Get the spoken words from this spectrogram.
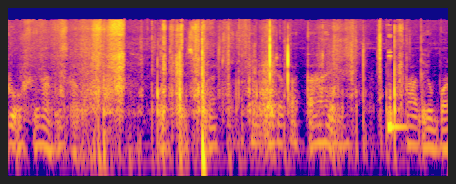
Vou finalizar o podcast por aqui, também já tá tarde. Valeu, boa noite.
